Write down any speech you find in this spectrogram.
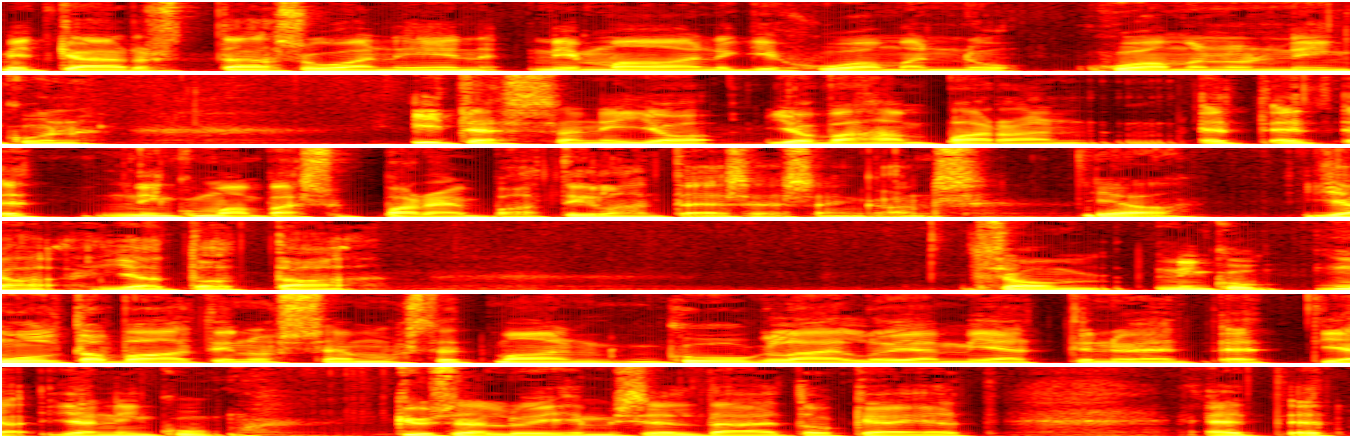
mitkä ärsyttää sua, niin, niin mä oon ainakin huomannut, huomannut niin kuin itsessäni jo, jo vähän paran, että et, et, niin kuin mä oon päässyt parempaan tilanteeseen sen kanssa. Joo. Ja, ja tota, se on niin kuin, multa vaatinut semmoista, että mä oon googlaillut ja miettinyt et, et, ja, ja niin kuin kysellyt ihmisiltä, että okei, että et, et,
